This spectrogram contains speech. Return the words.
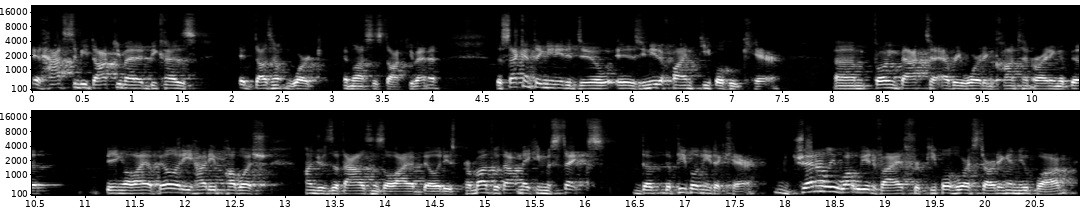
it has to be documented because it doesn't work unless it's documented. The second thing you need to do is you need to find people who care. Um, going back to every word in content writing a bit being a liability, how do you publish hundreds of thousands of liabilities per month without making mistakes? The, the people need to care. Generally, what we advise for people who are starting a new blog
